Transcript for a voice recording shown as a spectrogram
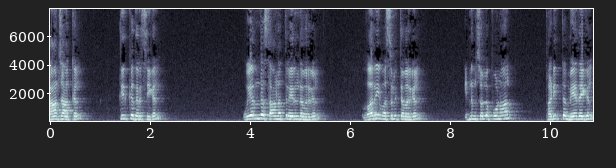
ராஜாக்கள் தீர்க்கதரிசிகள் உயர்ந்த ஸ்தானத்தில் இருந்தவர்கள் வரி வசூலித்தவர்கள் இன்னும் சொல்ல போனால் படித்த மேதைகள்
